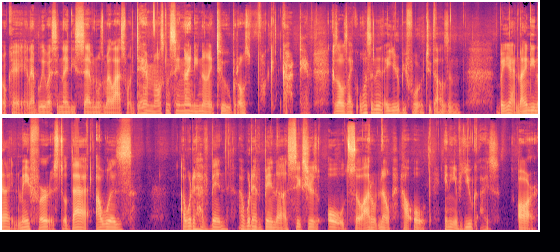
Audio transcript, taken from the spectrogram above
Okay, and I believe I said 97 was my last one. Damn, I was gonna say 99 too, but I was fucking goddamn. Because I was like, wasn't it a year before 2000? But yeah, 99, May 1st. So that, I was I would have been I would have been uh, six years old, so I don't know how old any of you guys are.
